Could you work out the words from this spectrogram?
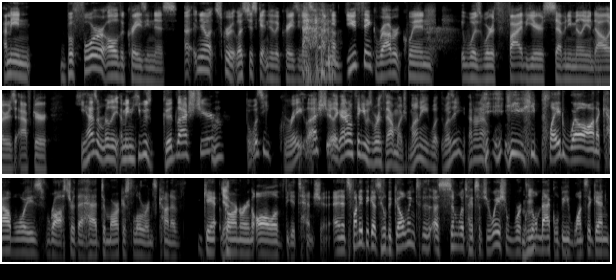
I mean, before all the craziness, uh, you know what? Screw it. Let's just get into the craziness. I mean, do you think Robert Quinn was worth five years, $70 million after he hasn't really? I mean, he was good last year. Mm-hmm but was he great last year? Like, I don't think he was worth that much money. What was he? I don't know. He he, he played well on a Cowboys roster that had Demarcus Lawrence kind of ga- yep. garnering all of the attention. And it's funny because he'll be going to the, a similar type situation where mm-hmm. Khalil Mack will be once again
